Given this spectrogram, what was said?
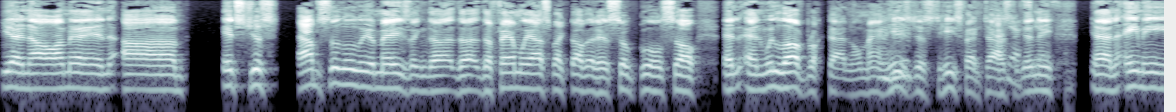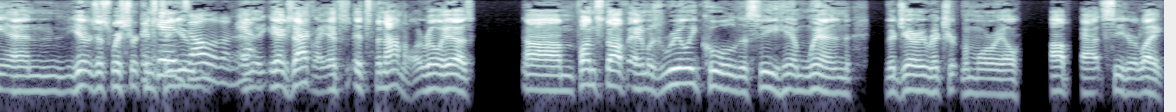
You know, I mean, um, it's just absolutely amazing. The, the the family aspect of it is so cool. So, and and we love Brooke Tatnell, man. He's just he's fantastic, Mm-hmm. Yes, isn't he he? And Amy, and you know, just wish her The continue. kids, all of them, yeah. And, yeah, exactly. It's it's phenomenal. It really is. Um, fun stuff, and it was really cool to see him win the Jerry Richert Memorial up at Cedar Lake.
